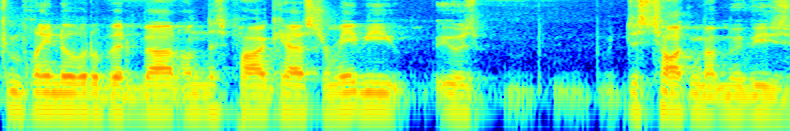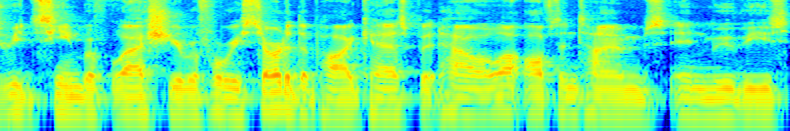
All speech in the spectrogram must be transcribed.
complained a little bit about on this podcast or maybe it was just talking about movies we'd seen before, last year before we started the podcast but how a lot, oftentimes in movies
